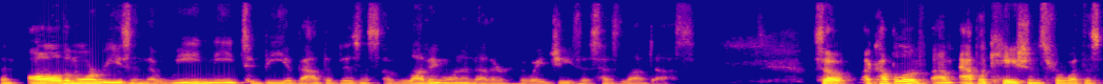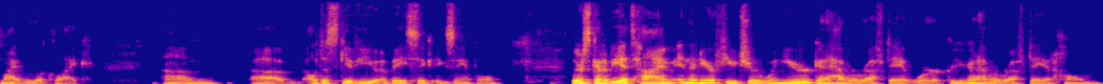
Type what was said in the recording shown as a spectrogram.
then all the more reason that we need to be about the business of loving one another the way Jesus has loved us. So, a couple of um, applications for what this might look like. Um, uh, I'll just give you a basic example. There's going to be a time in the near future when you're going to have a rough day at work or you're going to have a rough day at home.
